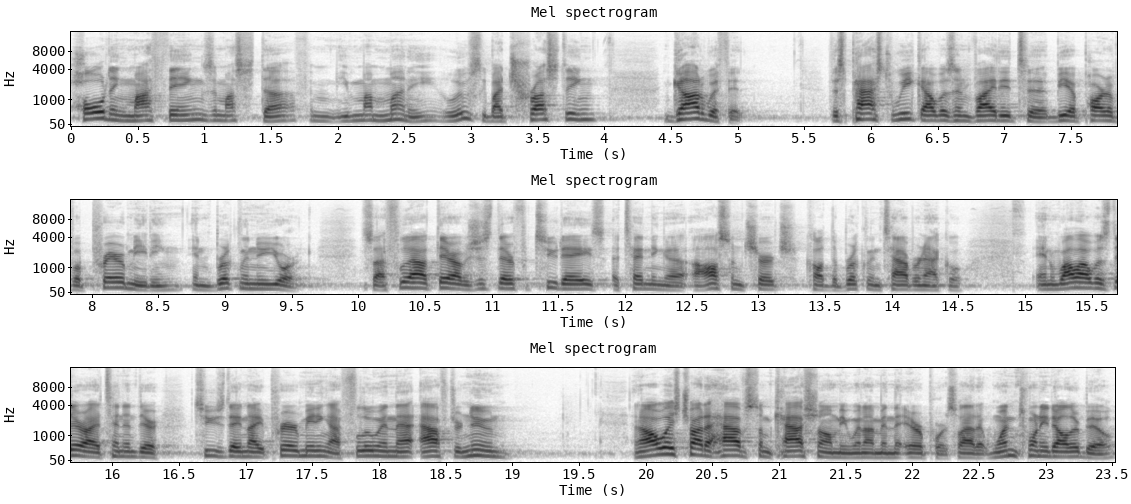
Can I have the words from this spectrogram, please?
holding my things and my stuff and even my money loosely by trusting God with it. This past week, I was invited to be a part of a prayer meeting in Brooklyn, New York. So I flew out there. I was just there for two days attending an awesome church called the Brooklyn Tabernacle. And while I was there, I attended their Tuesday night prayer meeting. I flew in that afternoon. And I always try to have some cash on me when I'm in the airport. So I had a $120 bill.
